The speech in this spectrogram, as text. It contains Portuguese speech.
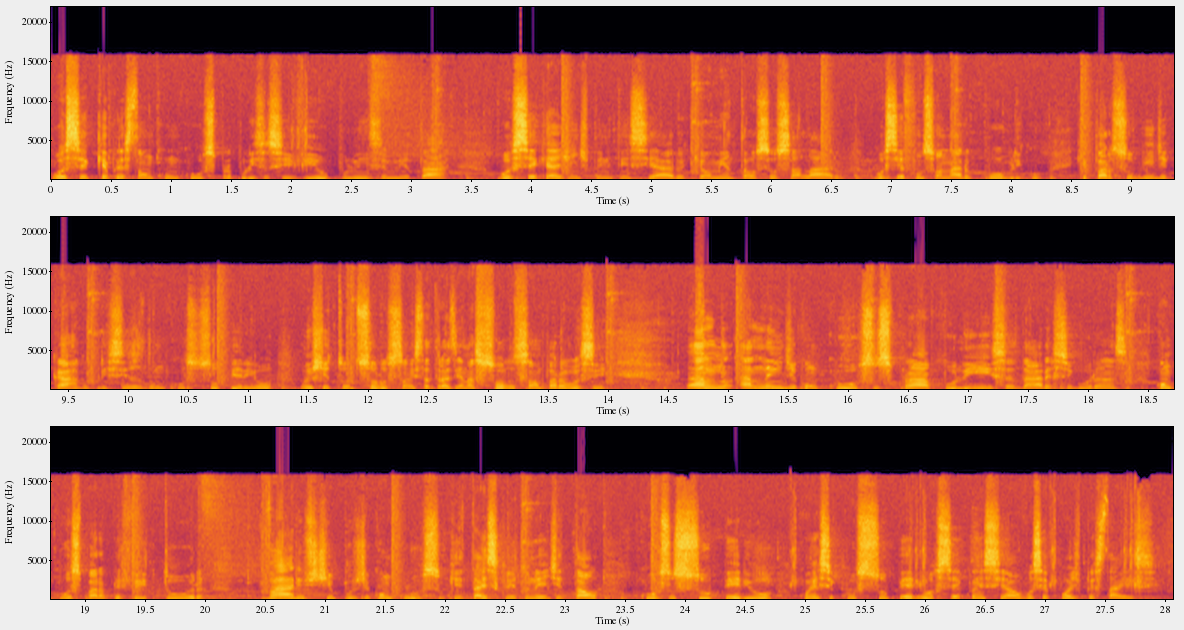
Você que quer prestar um concurso para Polícia Civil, Polícia Militar, você que é agente penitenciário quer aumentar o seu salário, você é funcionário público que para subir de cargo precisa de um curso superior, o Instituto Solução está trazendo a solução para você. Além de concursos para polícia, da área de segurança, concurso para a prefeitura, vários tipos de concurso que está escrito no edital. Curso superior, com esse curso superior sequencial você pode prestar esse.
